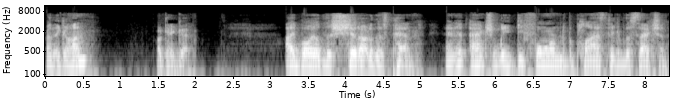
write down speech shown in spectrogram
Are they gone? Okay, good. I boiled the shit out of this pen, and it actually deformed the plastic of the section,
